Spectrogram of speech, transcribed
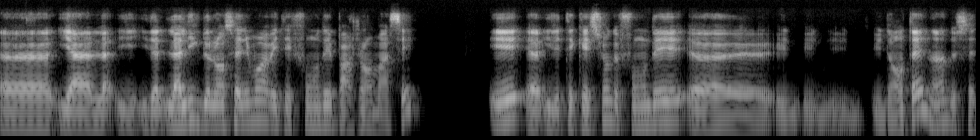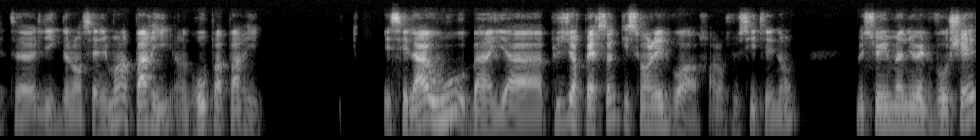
Euh, il y a la, Ligue de l'enseignement avait été fondée par Jean Massé et euh, il était question de fonder une, antenne hein, de cette Ligue de l'enseignement à Paris, un groupe à Paris. Et c'est là où ben, il y a plusieurs personnes qui sont allées le voir. Alors, je cite les noms. Monsieur Emmanuel Vauchez,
